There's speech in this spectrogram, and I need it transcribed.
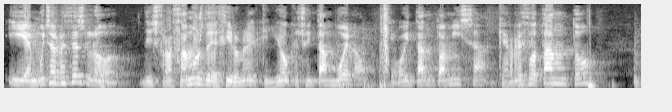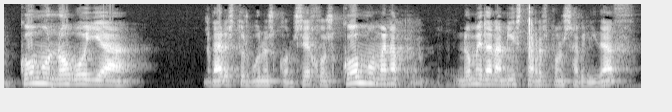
Y muchas veces lo disfrazamos de decir, hombre, que yo que soy tan bueno, que voy tanto a misa, que rezo tanto, ¿cómo no voy a dar estos buenos consejos? ¿Cómo no me dan a mí esta responsabilidad?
